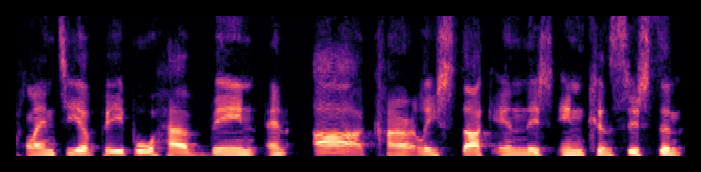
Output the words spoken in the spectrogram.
plenty of people have been and are currently stuck in this inconsistent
